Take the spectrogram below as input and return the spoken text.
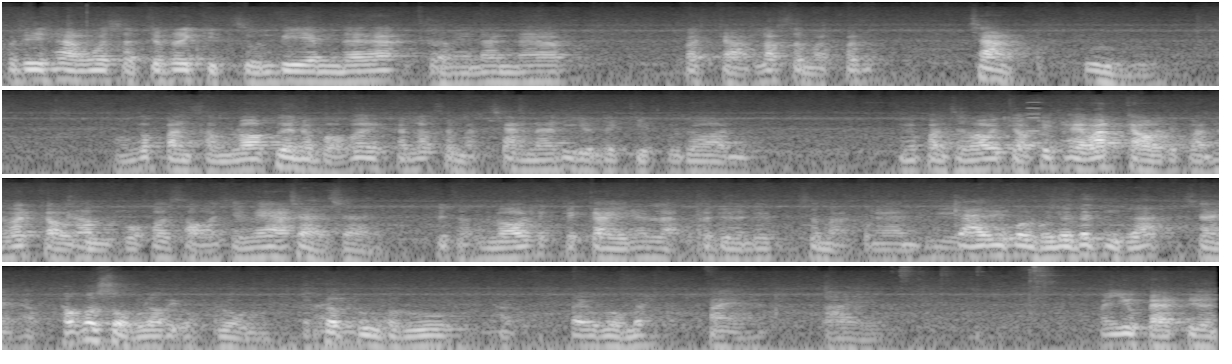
พอดีทางบริษัทจุลกิจศูนย์บีเอ็มนะฮะสมัยนั้นนะครับประกาศรับสมัครช่าง อืมผมก็ปั่นสามล้อเพื่อนมาบอกว่าการรับสมัครช่างนะที่จุลกิจอุดร ผมก็ปั่นสามล้อไปจอดที่ไทยวัดเก่าแต่ก่อนไทยวัดเก่าอยู่ปคสใช่ไหมฮะใช่ใช่ไปจอดสามล้อไกลๆนั่นแหละก็เดินไปสมัครงานที่กลายเป็นคนของยนตกิจละใช่ครับเขาก็ส่งเราไปอบรมเพื่อปรุงความรู้ครับไปอบรมไหมไปครับไปมาอยู่แปดเดือน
